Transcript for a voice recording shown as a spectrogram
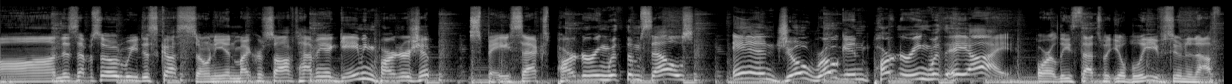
On this episode, we discuss Sony and Microsoft having a gaming partnership, SpaceX partnering with themselves, and Joe Rogan partnering with AI. Or at least that's what you'll believe soon enough.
